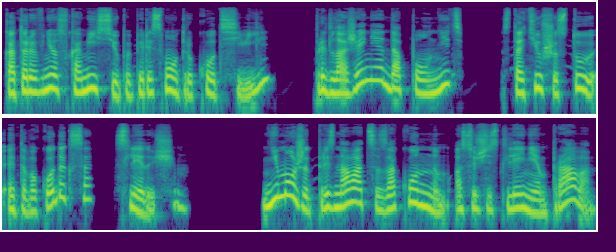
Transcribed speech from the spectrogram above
который внес в комиссию по пересмотру Код Сивиль предложение дополнить статью 6 этого кодекса следующим не может признаваться законным осуществлением права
